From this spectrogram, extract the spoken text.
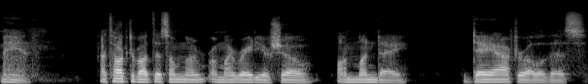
man, I talked about this on my on my radio show on Monday, the day after all of this.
